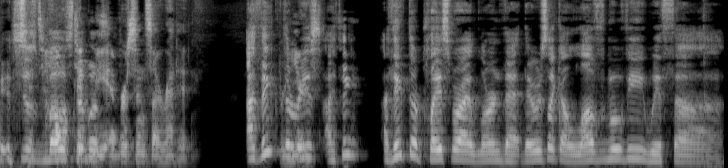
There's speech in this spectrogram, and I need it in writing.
It's just it's most of us. me ever since I read it. I think the reason I think I think the place where I learned that there was like a love movie with uh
